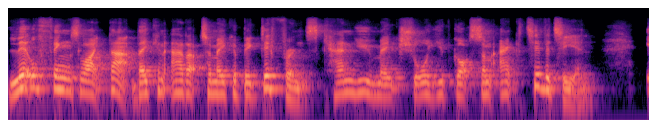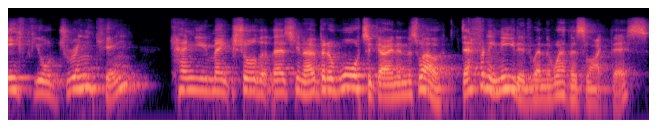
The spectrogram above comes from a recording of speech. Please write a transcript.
little things like that, they can add up to make a big difference. Can you make sure you've got some activity in? if you're drinking, can you make sure that there's, you know, a bit of water going in as well? Definitely needed when the weather's like this.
